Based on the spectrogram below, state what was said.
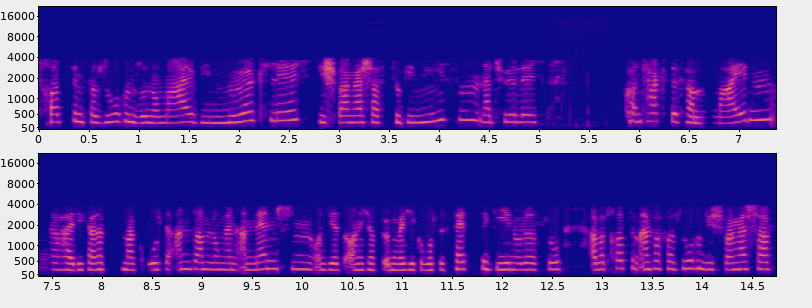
trotzdem versuchen, so normal wie möglich die Schwangerschaft zu genießen. Natürlich Kontakte vermeiden, halt, ich sage jetzt mal große Ansammlungen an Menschen und jetzt auch nicht auf irgendwelche große Feste gehen oder so, aber trotzdem einfach versuchen, die Schwangerschaft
